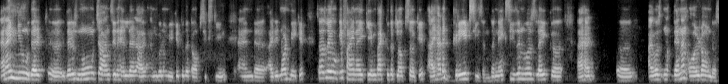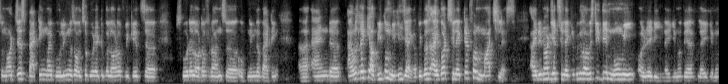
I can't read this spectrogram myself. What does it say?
and I knew that uh, there is no chance in hell that I, am going to make it to the top 16, and uh, I did not make it. So I was like, okay, fine. I came back to the club circuit. I had a great season. The next season was like uh, I had. I was then an all-rounder, so not just batting. My bowling was also good. I took a lot of wickets. Uh, scored a lot of runs uh, opening the batting. Uh, and uh, I was like, yeah, abhi to mili jayega because I got selected for much less. I did not get selected because obviously they know me already. Like, you know, they have like, you know,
